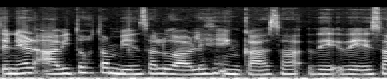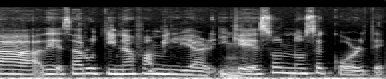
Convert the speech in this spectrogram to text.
Tener hábitos también saludables en casa de, de, esa, de esa rutina familiar y que mm. eso no se corte.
